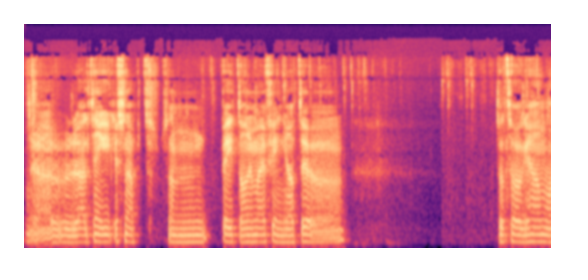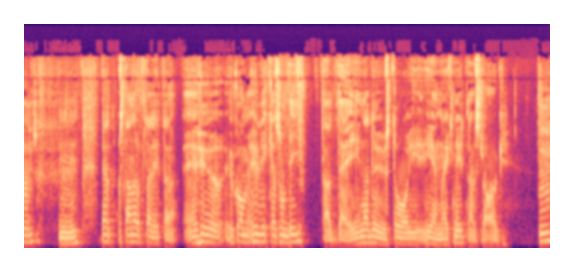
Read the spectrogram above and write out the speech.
Ja, allting gick ju snabbt. Sen biter hon i mig i fingret och jag tar tag i hammaren. Mm. Jag stannar upp där lite. Hur, hur, kom, hur lyckas hon bita dig när du står i en knytnävsslag? Mm.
